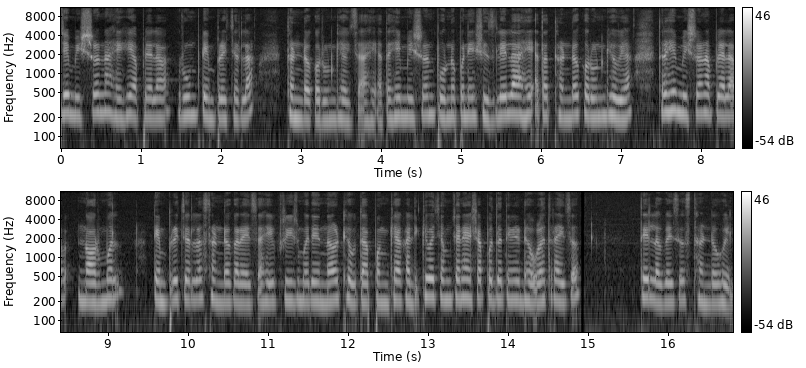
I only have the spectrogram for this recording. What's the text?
जे मिश्रण आहे हे आपल्याला रूम टेम्परेचरला थंड करून घ्यायचं आहे. आता हे मिश्रण पूर्णपणे शिजलेलं आहे. आता थंड करून घेऊया. तर हे मिश्रण आपल्याला नॉर्मल टेम्परेचरलाच थंड करायचं आहे. फ्रीजमध्ये न ठेवता पंख्याखाली किंवा चमच्याने अशा पद्धतीने ढवळत राहायचं. ते लगेचच थंड होईल.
